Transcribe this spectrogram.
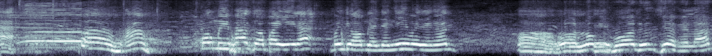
อะเออเอาต้องมีภาคต่อไปอีกแล้วไม่ยอมเลยอย่างนี้ไม่อย่างนั้นอ่ารอดลกโอเคอีพอถึงเชือกให้หลัน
